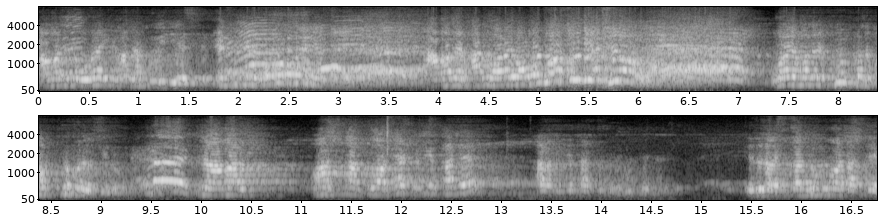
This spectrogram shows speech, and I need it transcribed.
আমাদের ওরাই গাঁজা পিছনে করে দিয়েছে। আমাদের হাতে ওরাই অবৈধ অস্ত্র দিয়েছিল। ওরাই আমাদের খুব কাছে বাধ্য করেছিল। আমার পাঁচটা দশ কেস থাকে আর আমি ভিতরে ঢুকতে চাই কিন্তু ইসলাম হুকুমাত আসলে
